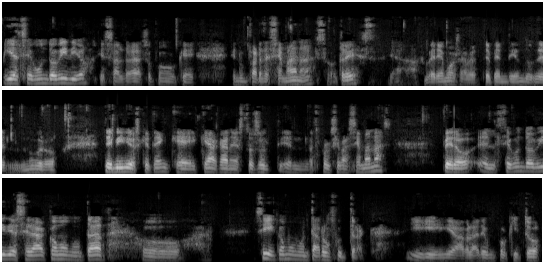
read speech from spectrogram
y el segundo vídeo, que saldrá supongo que en un par de semanas o tres, ya veremos, a ver, dependiendo del número de vídeos que, ten, que, hagan estos en las próximas semanas. Pero el segundo vídeo será cómo montar, o sí, cómo montar un food truck. Y hablaré un poquito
